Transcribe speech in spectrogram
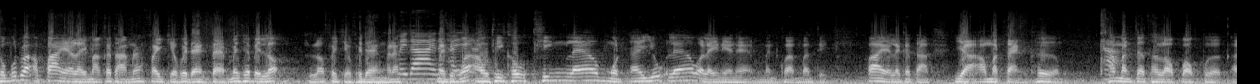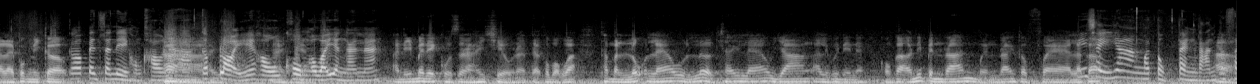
สมมุติว่าเอาป้ายอะไรมาก็ตามนะไฟเขียวไฟแดงแต่ไม่ใช่ไปเลาะเลาะไฟเขียวไฟแดงมานะไม่ได้นะคะ หมายถึงว่าเอาที่เขาทิ้งแล้วหมดอายุแล้วอะไรเนี่ยนะมันความปฏิป้ายอะไรก็ตาม อย่าเอามาแต่งเพิ่มค่ะ ถ้ามันจะถลอกปอกเปลือกอะไรพวกนี้ก็ ก็เป็นเสน่ห์ของเขานะคะ อ่าก็ปล่อยให้เขาใช่ คงเอาไว้อย่างนั้นนะ อันนี้ไม่ได้โฆษณาให้เชลนะ แต่เขาบอกว่าถ้ามันโละแล้วเลิกใช้แล้วยางอะไรพวกนี้นะของเขาอันนี้เป็นร้านเหมือนร้านกาแฟแล้วนี่ก็ใช้ยางมาตกแต่งร้านกาแฟ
